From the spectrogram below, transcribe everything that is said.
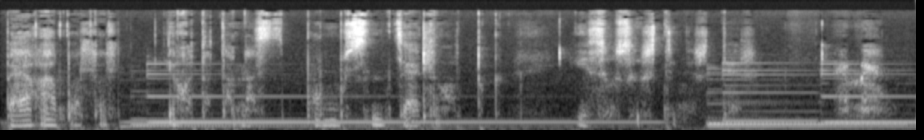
байгаа бол яг та танаас бүр мөсөн зайлан отдог. Иесус Христийн нэрээр. Амен.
